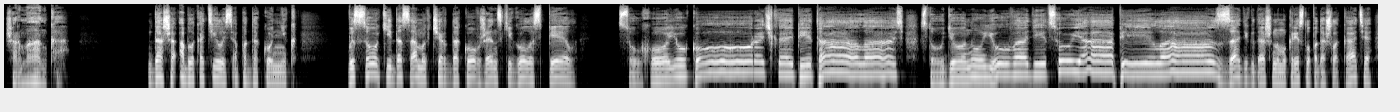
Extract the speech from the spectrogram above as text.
шарманка. Даша облокотилась о подоконник. Высокий до самых чердаков женский голос пел Сухою корочкой питалась, Студеную водицу я пила. Сзади к Дашиному креслу подошла Катя —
